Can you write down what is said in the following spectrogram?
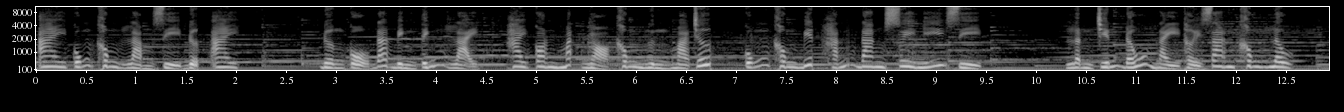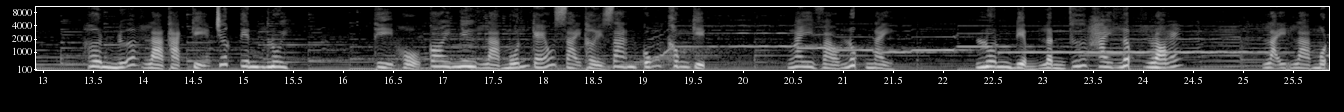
Ai cũng không làm gì được ai. Đường cổ đã bình tĩnh lại, Hai con mắt nhỏ không ngừng mà chớp, Cũng không biết hắn đang suy nghĩ gì. Lần chiến đấu này thời gian không lâu. Hơn nữa là thạc kỷ trước tiên lui. Thì hổ coi như là muốn kéo dài thời gian cũng không kịp. Ngay vào lúc này, Luôn điểm lần thứ hai lấp lóe. Lại là một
